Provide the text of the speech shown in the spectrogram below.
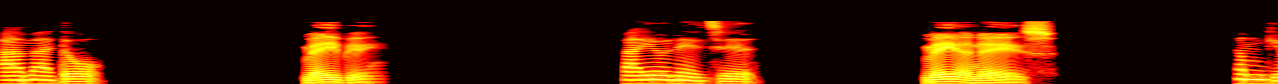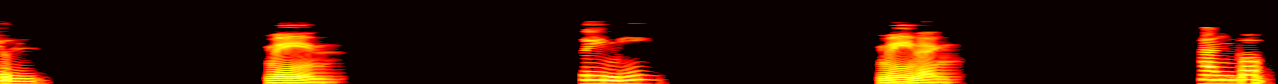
아마도, maybe, 마요네즈, mayonnaise, 평균, mean, 의미, meaning, 방법,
